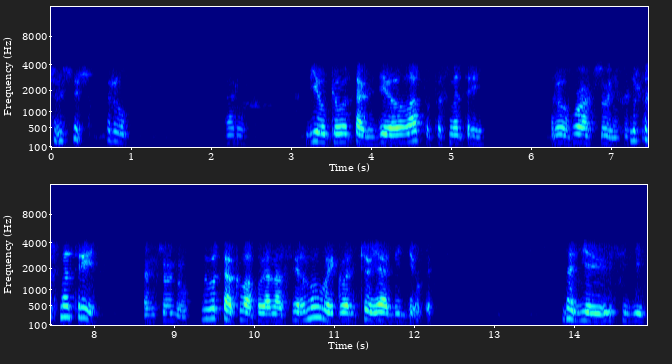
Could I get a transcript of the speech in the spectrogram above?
Слышишь, Ру? Белка вот так сделала лапу, посмотри. Ру. Все, не Ну хочу. посмотри. Я сейчас уйду. Ну вот так лапу она свернула и говорит, что я обиделась. На дереве сидит.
